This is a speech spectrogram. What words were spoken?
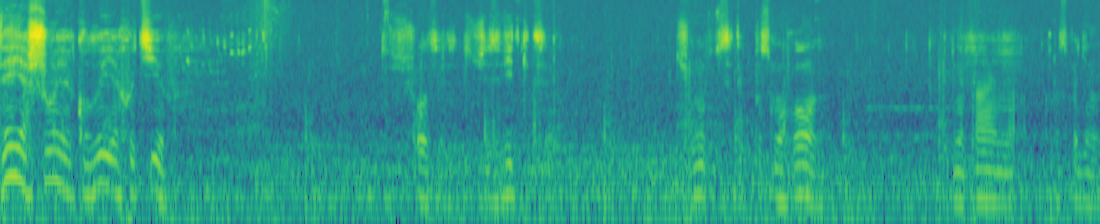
Де я, що я, коли я хотів? Що? Чи звідки це? Чому все так посмоговано? Неправильно розподілено.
